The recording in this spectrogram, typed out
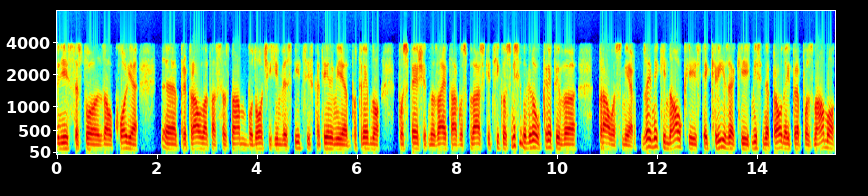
ministrstvo za okolje uh, pripravlja ta seznam bodočih investicij, s katerimi je potrebno pospešiti nazaj ta gospodarski ciklus. Mislim, da gre ukrepi v pravo smer. Zdaj neki nauki iz te krize, ki jih mislim, da je prav, da jih prepoznamo.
